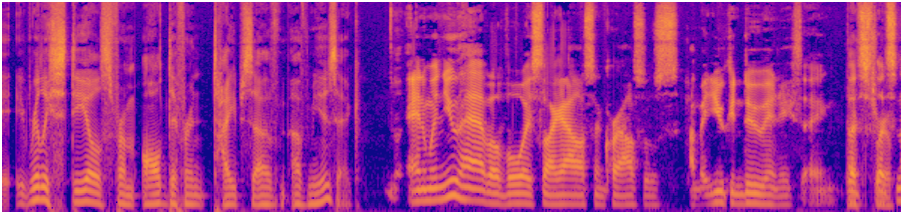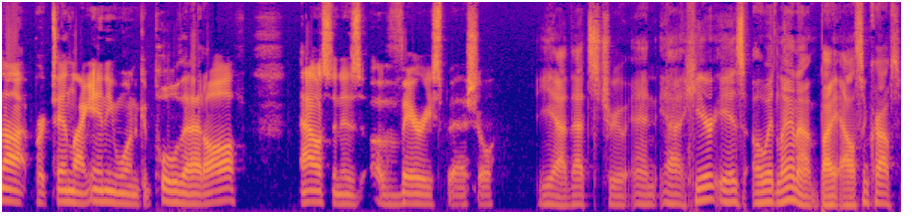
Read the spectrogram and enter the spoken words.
it really steals from all different types of, of music. And when you have a voice like Alison Krauss's, I mean, you can do anything. That's let's true. let's not pretend like anyone could pull that off. Alison is a very special. Yeah, that's true. And uh, here is Oh Atlanta by Alison Krauss.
